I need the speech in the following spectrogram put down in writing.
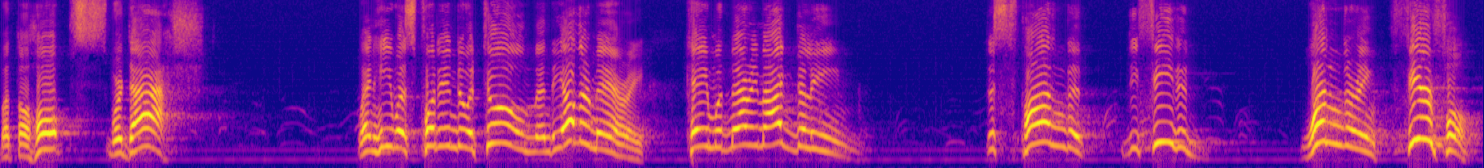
But the hopes were dashed when he was put into a tomb, and the other Mary came with Mary Magdalene, despondent, defeated, wondering, fearful.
